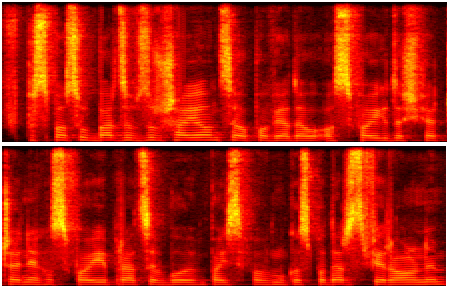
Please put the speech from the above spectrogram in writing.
w sposób bardzo wzruszający opowiadał o swoich doświadczeniach, o swojej pracy w byłym Państwowym Gospodarstwie Rolnym.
